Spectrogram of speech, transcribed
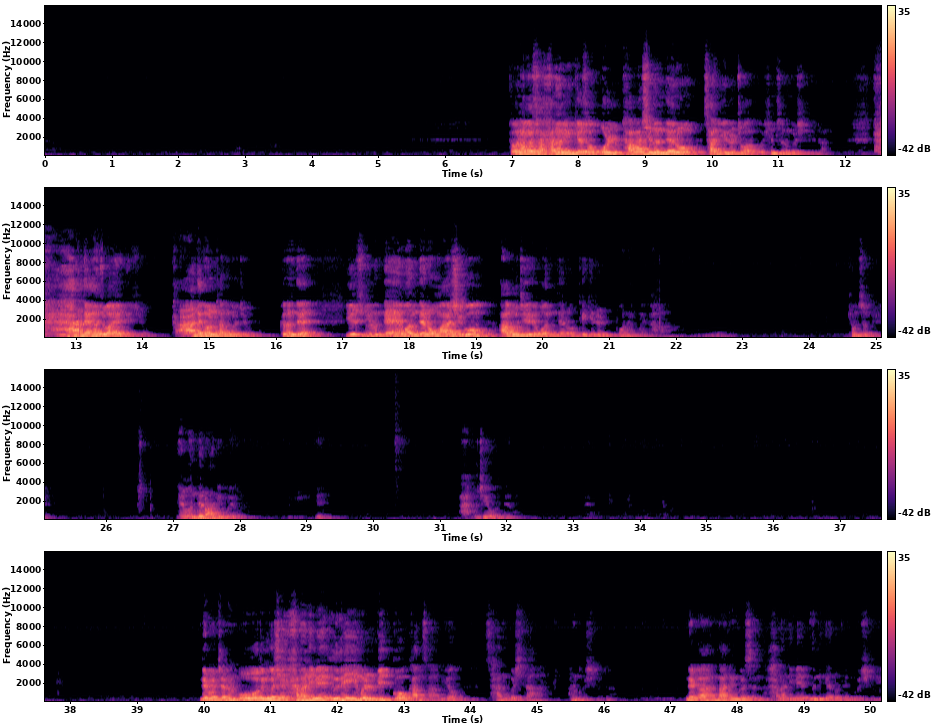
더 나아가서 하나님께서 옳다 하시는 대로 살기를 좋아하고 힘쓰는 것입니다. 다 내가 좋아야 되죠. 다 내가 옳다는 거죠. 그런데 예수님은 내 원대로 마시고 아버지의 원대로 되기를 원합니다. 겸손해요. 내 원대로 아니고요. 예. 아버지의 원대로. 네 번째는 모든 것이 하나님의 은혜임을 믿고 감사하며 사는 것이다 하는 것입니다. 내가 나된 것은 하나님의 은혜로 된 것이니.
